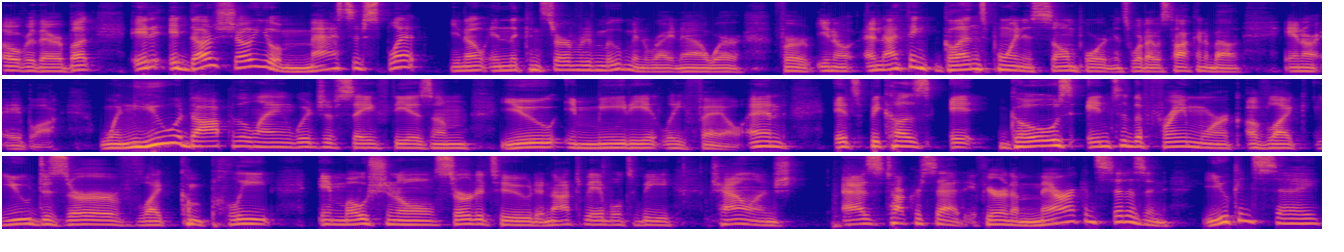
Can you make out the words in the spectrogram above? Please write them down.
over there. But it, it does show you a massive split you know, in the conservative movement right now, where for, you know, and I think Glenn's point is so important. It's what I was talking about in our A block. When you adopt the language of safetyism, you immediately fail. And it's because it goes into the framework of like, you deserve like complete emotional certitude and not to be able to be challenged. As Tucker said, if you're an American citizen, you can say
